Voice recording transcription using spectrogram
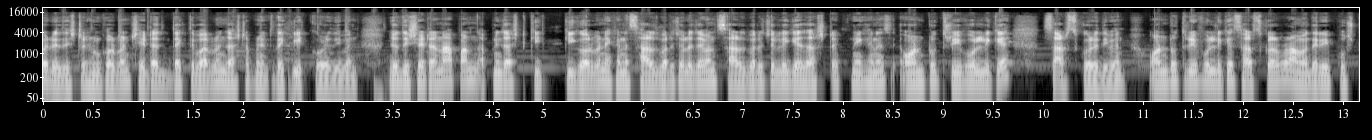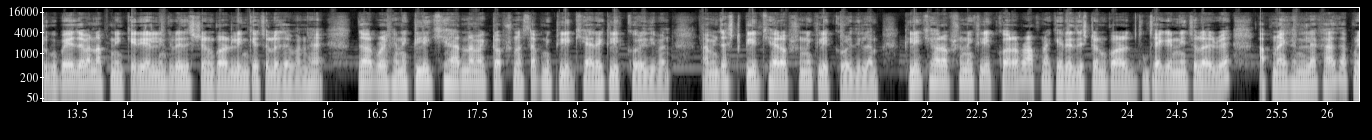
কীভাবে রেজিস্ট্রেশন করবেন সেটা দেখতে পারবেন জাস্ট আপনি এটাতে ক্লিক করে দিবেন। যদি সেটা না পান, আপনি জাস্ট কি কি করবেন, এখানে সার্চ বারে চলে যাবেন। সার্চ বারে চলে গিয়ে জাস্ট আপনি এখানে ওয়ান টু থ্রি ফোর লিখে সার্চ করে দিবেন। ওয়ান টু থ্রি ফোর লিখে সার্চ করার পর আমাদের এই পোস্টটুকু পেয়ে যাবেন। আপনি কেরিয়ার লিঙ্ক রেজিস্ট্রেশন করার লিঙ্কে চলে যাবেন হ্যাঁ? যাওয়ার পর এখানে ক্লিক হেয়ার নামে একটা অপশন আছে, আপনি ক্লিক হেয়ারে ক্লিক করে দিবেন। আমি জাস্ট ক্লিক হেয়ার অপশনে ক্লিক করে দিলাম। ক্লিক হেয়ার অপশনে ক্লিক করার পর আপনাকে রেজিস্ট্রেশন করার জায়গায় নিয়ে চলে আসবে। আপনার এখানে লেখা আছে, আপনি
